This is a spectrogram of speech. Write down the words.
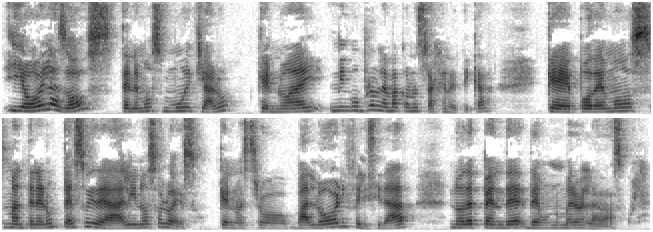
Y hoy las dos tenemos muy claro que no hay ningún problema con nuestra genética, que podemos mantener un peso ideal y no solo eso, que nuestro valor y felicidad no depende de un número en la báscula.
